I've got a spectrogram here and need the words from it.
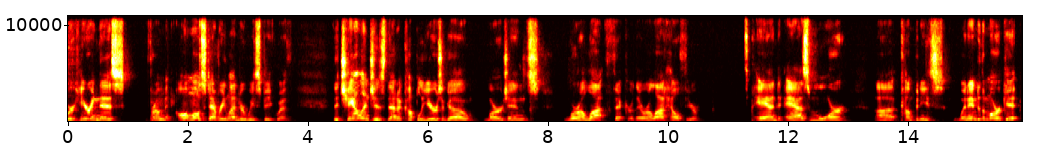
We're hearing this from almost every lender we speak with. The challenge is that a couple years ago, margins were a lot thicker, they were a lot healthier. And as more uh, companies went into the market,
